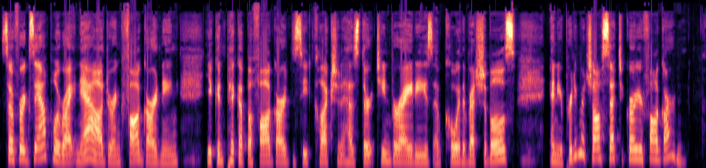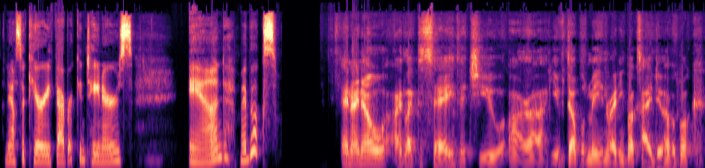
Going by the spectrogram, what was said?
So for example, right now during fall gardening, you can pick up a fall garden seed collection. It has 13 varieties of cool weather vegetables and you're pretty much all set to grow your fall garden. And I also carry fabric containers and my books. And I know I'd like to say that you are uh, you've doubled me in writing books. I do have a book,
